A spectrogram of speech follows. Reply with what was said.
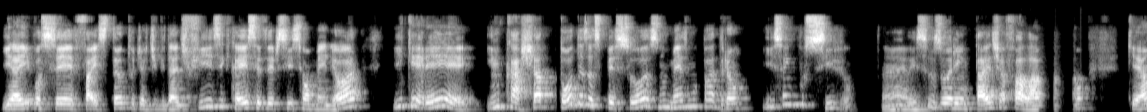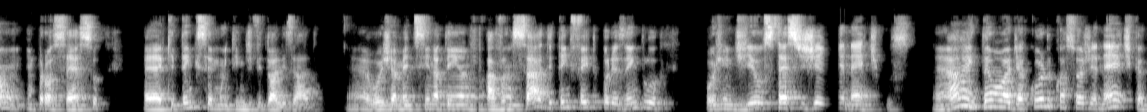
e aí você faz tanto de atividade física, esse exercício é o melhor, e querer encaixar todas as pessoas no mesmo padrão. Isso é impossível. Né? Isso os orientais já falavam que é um, um processo é, que tem que ser muito individualizado. Né? Hoje a medicina tem avançado e tem feito, por exemplo, hoje em dia, os testes genéticos. Né? Ah, então, ó, de acordo com a sua genética,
